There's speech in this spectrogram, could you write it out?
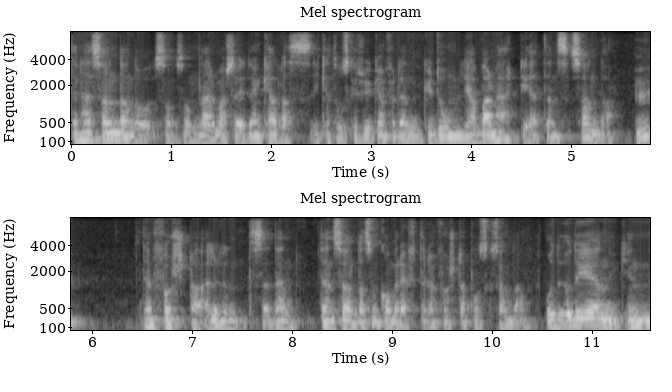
den här söndagen då som, som närmar sig, den kallas i katolska kyrkan för den gudomliga barmhärtighetens söndag. mm. Den första, eller den, den, den söndag som kommer efter den första påsksöndagen. Och, och det är en, en,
